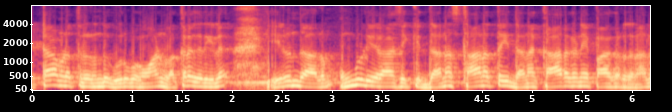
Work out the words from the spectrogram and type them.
எட்டாம் இடத்திலிருந்து குரு பகவான் வக்கரகதியில் இருந்தாலும் உங்களுடைய ராசிக்கு தனஸ்தானத்தை தனக்காரகனே பார்க்கறதுனால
